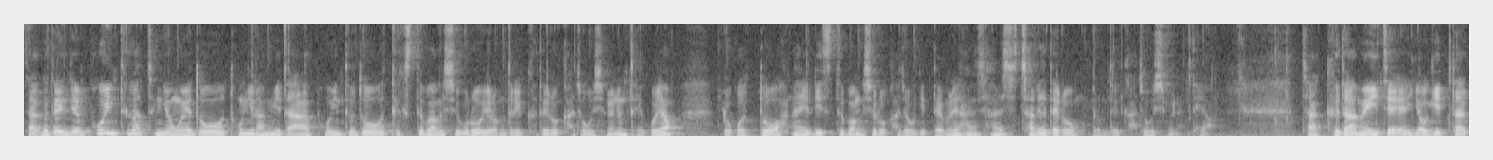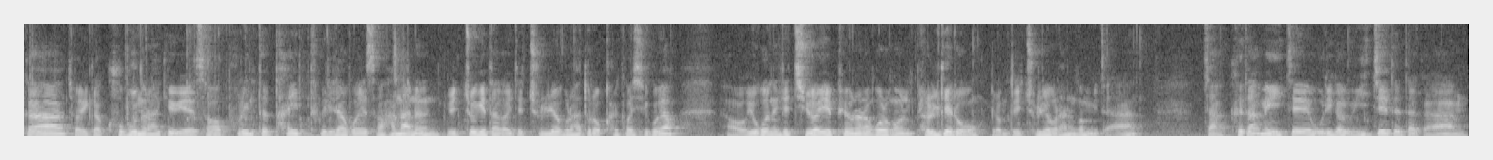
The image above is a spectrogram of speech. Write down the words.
자 그때 이제 포인트 같은 경우에도 동일합니다. 포인트도 텍스트 방식으로 여러분들이 그대로 가져오시면 되고요. 요것도 하나의 리스트 방식으로 가져오기 때문에 하나씩 하나씩 차례대로 여러분들이 가져오시면 돼요 자, 그 다음에 이제 여기다가 저희가 구분을 하기 위해서 프린트 타이틀이라고 해서 하나는 위쪽에다가 이제 출력을 하도록 할 것이고요. 어, 요거는 이제 GUI에 표현하라고 하는 별개로 여러분들이 출력을 하는 겁니다. 자, 그 다음에 이제 우리가 위젯에다가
